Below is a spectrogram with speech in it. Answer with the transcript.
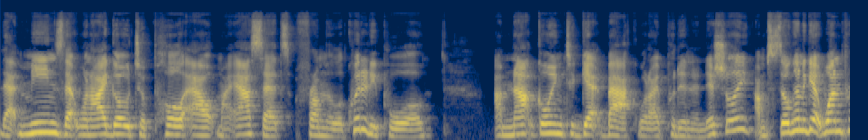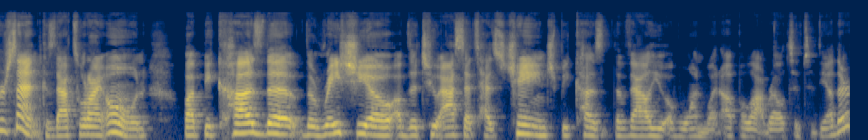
that means that when I go to pull out my assets from the liquidity pool, I'm not going to get back what I put in initially. I'm still going to get 1% because that's what I own. But because the, the ratio of the two assets has changed because the value of one went up a lot relative to the other,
